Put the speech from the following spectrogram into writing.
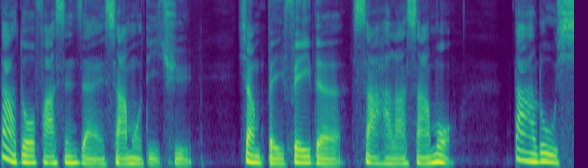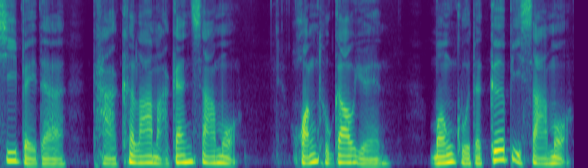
大多发生在沙漠地区，像北非的撒哈拉沙漠、大陆西北的塔克拉玛干沙漠、黄土高原、蒙古的戈壁沙漠、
